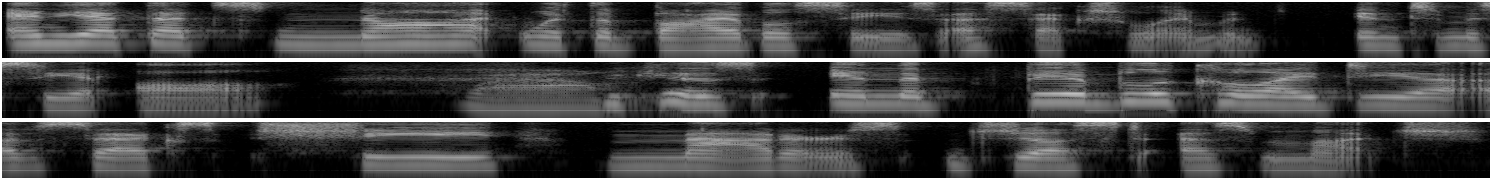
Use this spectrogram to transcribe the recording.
and yet that's not what the bible sees as sexual Im- intimacy at all wow because in the biblical idea of sex she matters just as much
